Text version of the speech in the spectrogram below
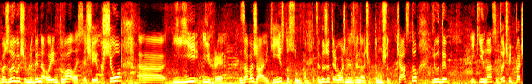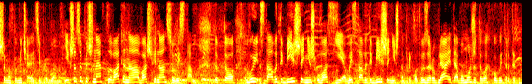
важливо, щоб людина орієнтувалася, що якщо е, її ігри заважають її стосункам, то це дуже тривожний дзвіночок, тому що часто люди. Які нас оточують, першими помічають ці проблеми. Якщо це починає впливати на ваш фінансовий стан, тобто ви ставите більше, ніж у вас є, ви ставите більше, ніж, наприклад, ви заробляєте або можете легко витратити.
